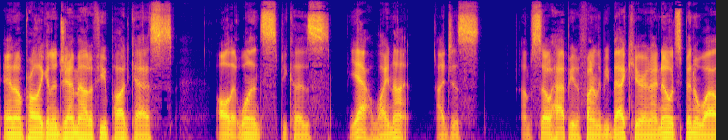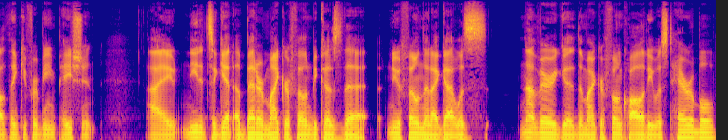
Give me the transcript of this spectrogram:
and I'm probably going to jam out a few podcasts all at once because, yeah, why not? I just I'm so happy to finally be back here, and I know it's been a while. Thank you for being patient. I needed to get a better microphone because the new phone that I got was not very good. The microphone quality was terrible.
